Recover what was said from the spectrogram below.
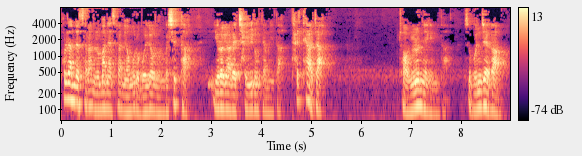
폴란드 사람, 루마니아 사람 영으로 몰려오는 거 싫다. 유럽연합의 자유이동 때문이다. 탈퇴하자. 저 이런 얘기입니다. 그래서 문제가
